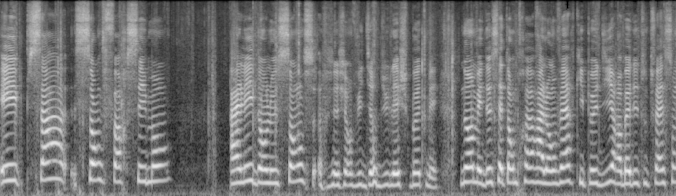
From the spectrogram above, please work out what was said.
et ça, sans forcément aller dans le sens, j'ai envie de dire du lèche-bot, mais non, mais de cet empereur à l'envers qui peut dire, ah bah de toute façon,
